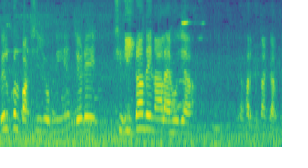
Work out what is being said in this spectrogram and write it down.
ਬਿਲਕੁਲ ਬਖਸ਼ਣਯੋਗ ਨਹੀਂ ਹੈ, ਜਿਹੜੇ ਸ਼ਹੀਦਾਂ ਦੇ ਨਾਲ ਇਹੋ ਜਿਹਾ ਹਰਕਤਾਂ ਕਰਦੇ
